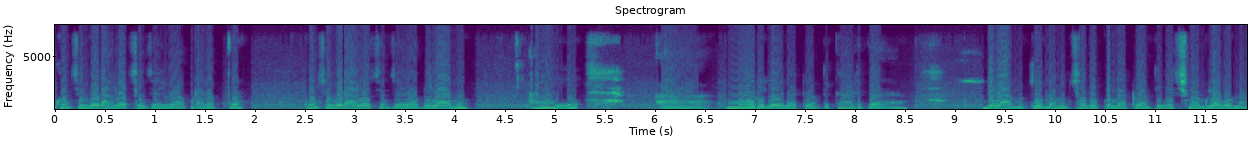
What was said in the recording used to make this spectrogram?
కొంచెం కూడా ఆలోచన చేయవా ప్రవక్త? కొంచెం కూడా ఆలోచన చేయవా బిలాము? అని ఆ నోరు లేనటువంటి గాడిద బిలాముకి మనం చదువుకున్నటువంటి వచనంలో ఉన్న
